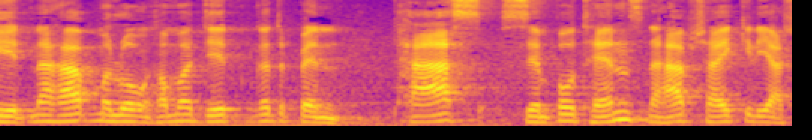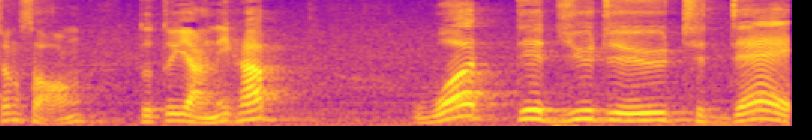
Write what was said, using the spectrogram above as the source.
ดีตนะครับ มารวมกับคำว่า did ก็จะเป็น past simple tense นะครับ ใช้กริยาช่องสองดูตัวอย่างนี้ครับ What did you do today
